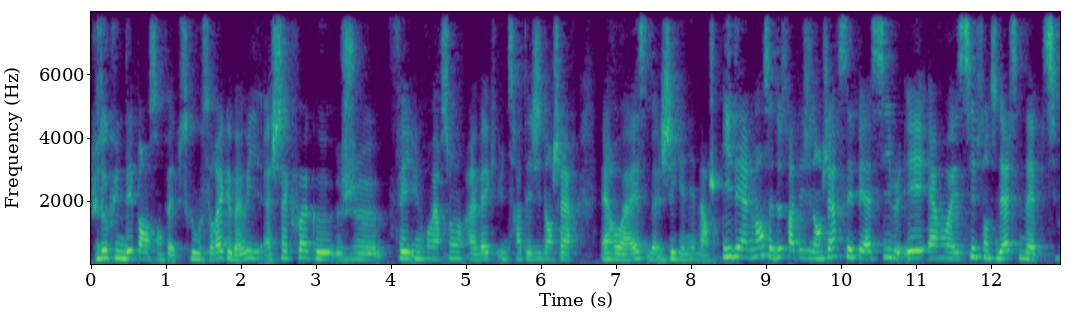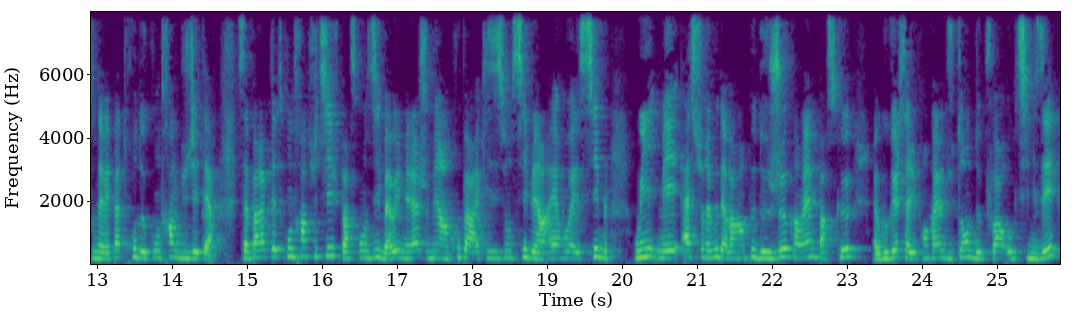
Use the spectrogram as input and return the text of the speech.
plutôt qu'une dépense en fait, puisque vous saurez que bah oui, à chaque fois que je fais une conversion avec une stratégie d'enchère ROAS, bah, j'ai gagné de l'argent. Idéalement, ces deux stratégies d'enchères, CPA cible et ROAS cible, sont idéales si vous n'avez pas trop de contraintes budgétaires. Ça paraît peut-être contre-intuitif parce qu'on se dit, bah oui, mais là, je mets un coût par acquisition cible et un ROAS cible. Oui, mais assurez-vous d'avoir un peu de jeu quand même parce que euh, Google, ça lui prend quand même du temps de pouvoir optimiser.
